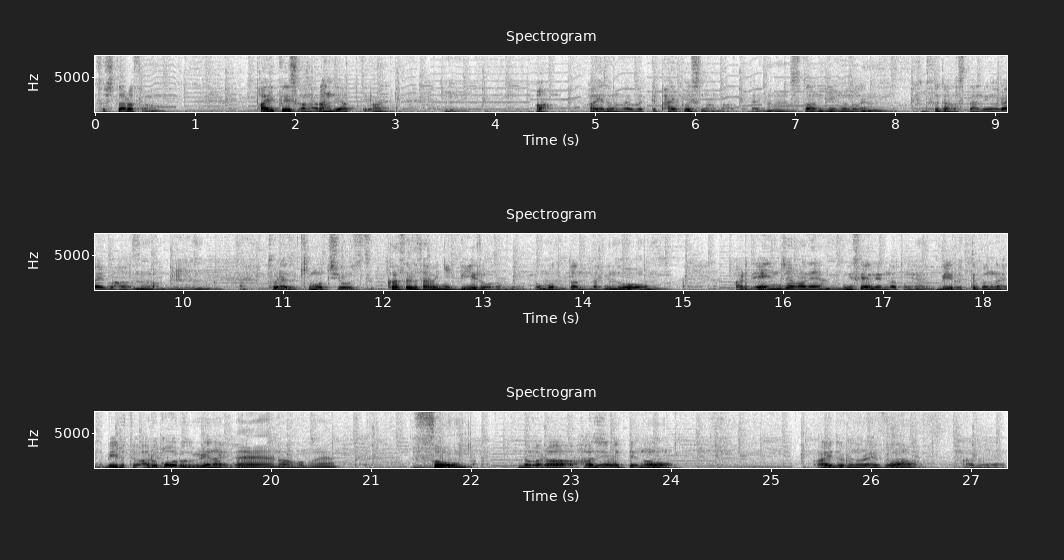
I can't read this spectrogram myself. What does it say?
そしたらさ、うんパイプ椅子が並んであって、はい。うん。あアイドルのライブってパイプ椅子なんだみたいな、うん。スタンディングのね、うん。ふ普段スタンディングのライブハウスが、うんうんとりあえず気持ちを落ち着かせるためにビールを飲もうと思ったんだけど、うんあれで演者がね、うん。未成年だとね、うん。ビール売ってくんないの。ビールってアルコール売れないの。えよ、ーなるほどね。そう、うん。だから初めてのアイドルのライブは、うんあの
